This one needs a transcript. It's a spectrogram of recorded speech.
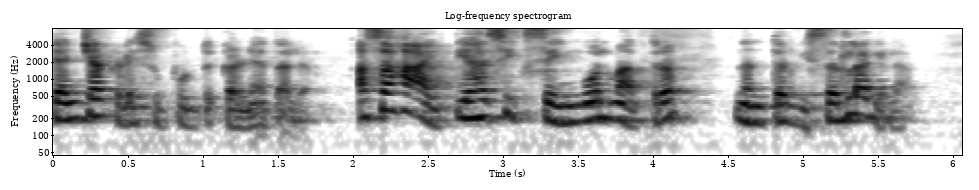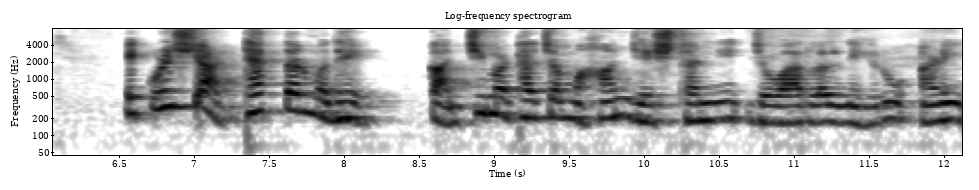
त्यांच्याकडे सुपूर्द करण्यात आलं. असा हा ऐतिहासिक सेंगोल मात्र नंतर विसरला गेला. एकोणीसशे अठ्ठ्याहत्तरमध्ये कांची मठाच्या महान ज्येष्ठांनी जवाहरलाल नेहरू आणि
